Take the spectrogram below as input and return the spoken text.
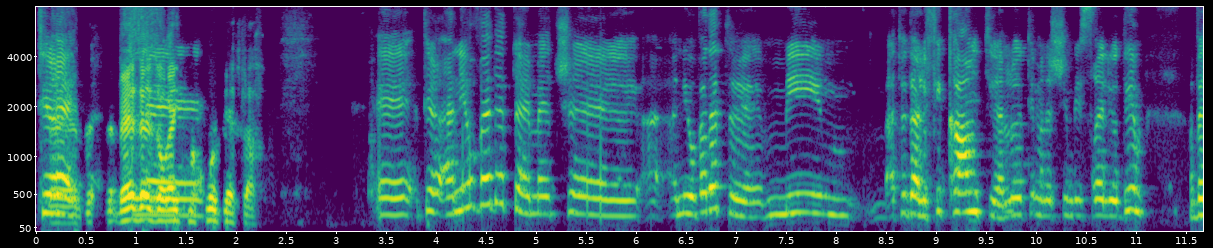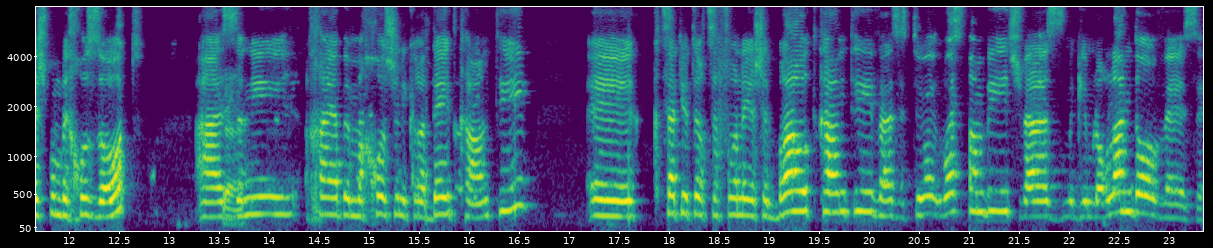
תראה, אה, ו- ואיזה זה- אזורי התמחות יש לך? אה, תראה, אני עובדת, האמת ש... אני עובדת אה, מ... אתה יודע, לפי county, אני לא יודעת אם אנשים בישראל יודעים, אבל יש פה מחוזות, אז כן. אני חיה במחוז שנקרא דייד County, אה, קצת יותר צפונה יש את ברווארד County, ואז יש ווסט פאם ביץ', ואז מגיעים לאורלנדו וזה.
